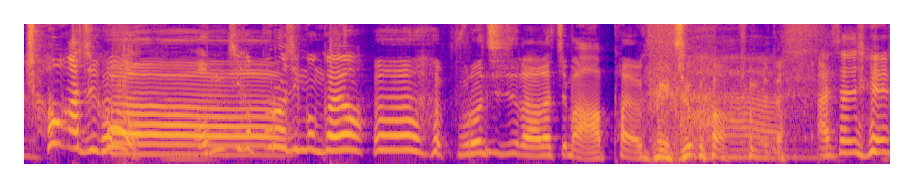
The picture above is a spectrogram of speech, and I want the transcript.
쳐가지고 아. 엄지가 부러진 건가요? 아, 부러지진 않았지만 아파요. 그냥 조금 아. 픕니다. 아, 사실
